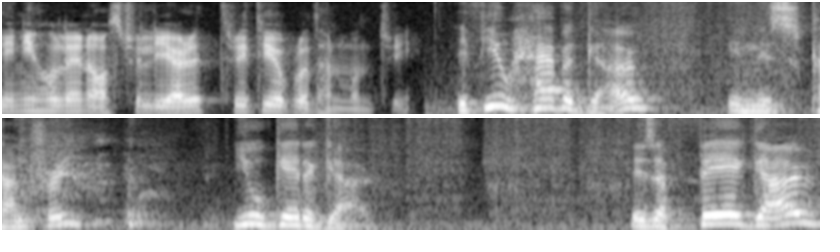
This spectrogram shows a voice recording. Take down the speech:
তিনি হলেন অস্ট্রেলিয়ার তৃতীয় প্রধানমন্ত্রী If you have a go in this country, you'll get a go. There's a fair go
